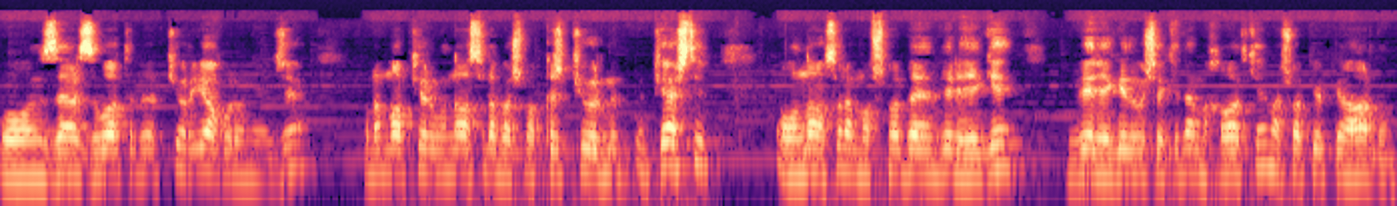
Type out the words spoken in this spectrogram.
o zerzivatı ve pür yağır oynayınca ona ma pür ondan sonra başma kış pür mü piyaştı ondan sonra başma ben ver hege ver hege de o şekilde mıhavat ki başma pür pür hardım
